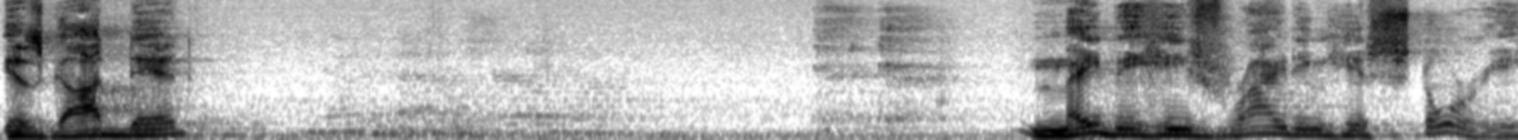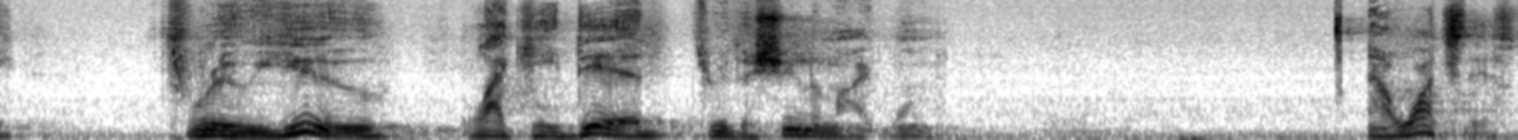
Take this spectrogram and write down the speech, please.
Is God dead? Maybe He's writing His story through you like He did through the Shunammite woman. Now, watch this.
